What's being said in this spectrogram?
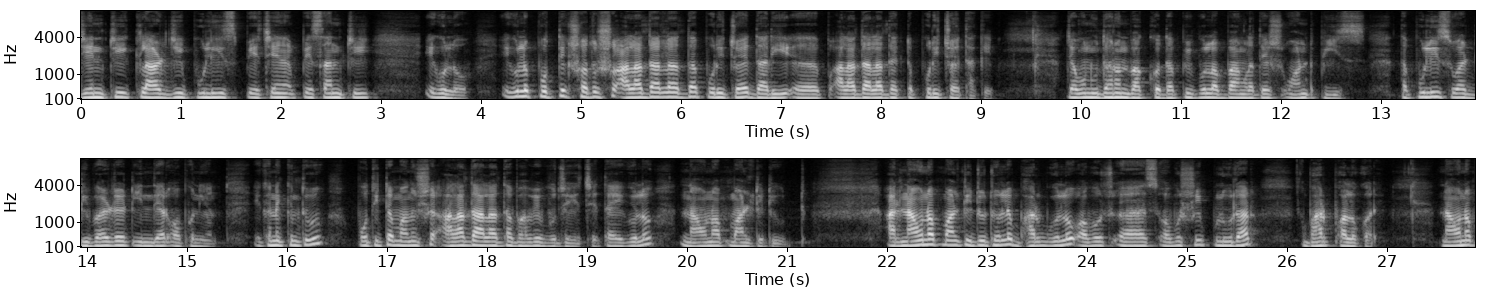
gentry, clergy, police peasantry এগুলো। এগুলো প্রত্যেক সদস্য আলাদা আলাদা পরিচয় দাঁড়িয়ে আলাদা আলাদা একটা পরিচয় থাকে। যেমন উদাহরণ বাক্য, the people of Bangladesh want peace. The police were divided in their opinion. এখানে কিন্তু প্রতিটা মানুষের আলাদা আলাদাভাবে বুঝিয়েছে তাই এগুলো নাউন অফ মাল্টিটিউড। আর নাউন অফ মাল্টিটিউড হলে ভার্বগুলো অবশ্যই প্লুরার ভার্ব ফলো করে। Noun of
